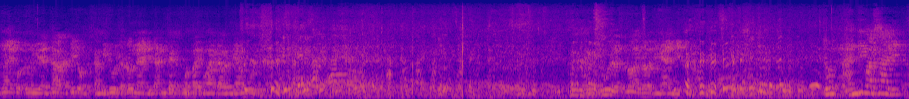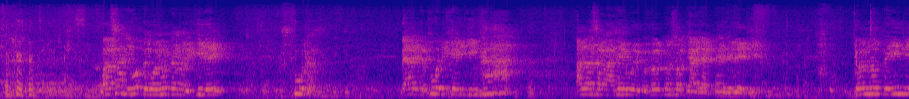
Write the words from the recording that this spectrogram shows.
Anayi goɗɗo no wiya dara ɗiɗon ko kam juulta ɗo mi andi da andi kaka kuma bayi mo addaro ndiyam wuuri guurata ɗo allah waɗi ñaami donc anndi ma saali ma saali woɓɓe go noddano e kile fuuta ɓe ari e ɓe pooli kedi ɗin haa allah sana heewoy ko ɗon ɗon soƴƴaajaki tande leydi jooni noon ɓe inni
